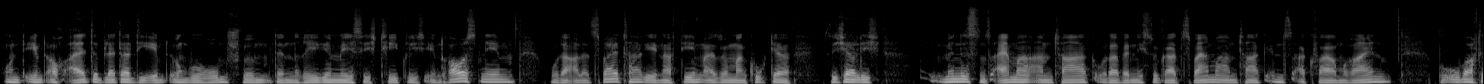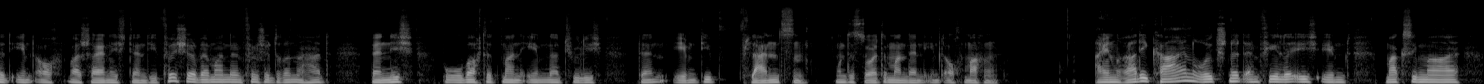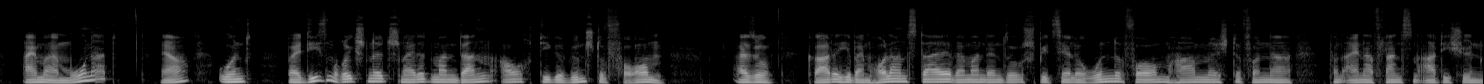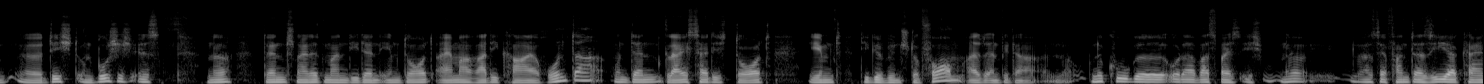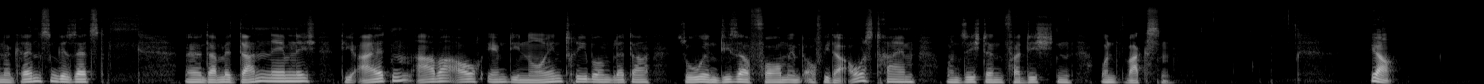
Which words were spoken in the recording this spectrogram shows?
und eben auch alte Blätter, die eben irgendwo rumschwimmen, dann regelmäßig täglich eben rausnehmen oder alle zwei Tage, je nachdem. Also man guckt ja sicherlich mindestens einmal am Tag oder wenn nicht sogar zweimal am Tag ins Aquarium rein beobachtet eben auch wahrscheinlich dann die Fische, wenn man denn Fische drin hat. Wenn nicht, beobachtet man eben natürlich dann eben die Pflanzen. Und das sollte man dann eben auch machen. Einen radikalen Rückschnitt empfehle ich eben maximal einmal im Monat. Ja, und bei diesem Rückschnitt schneidet man dann auch die gewünschte Form. Also gerade hier beim Holland-Style, wenn man denn so spezielle runde Formen haben möchte von einer, von einer Pflanzenart, die schön äh, dicht und buschig ist, ne, dann schneidet man die dann eben dort einmal radikal runter und dann gleichzeitig dort eben die gewünschte Form, also entweder eine Kugel oder was weiß ich, ne, da ist der Fantasie ja keine Grenzen gesetzt äh, damit dann nämlich die alten, aber auch eben die neuen Triebe und Blätter so in dieser Form eben auch wieder austreiben und sich dann verdichten und wachsen. Ja,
